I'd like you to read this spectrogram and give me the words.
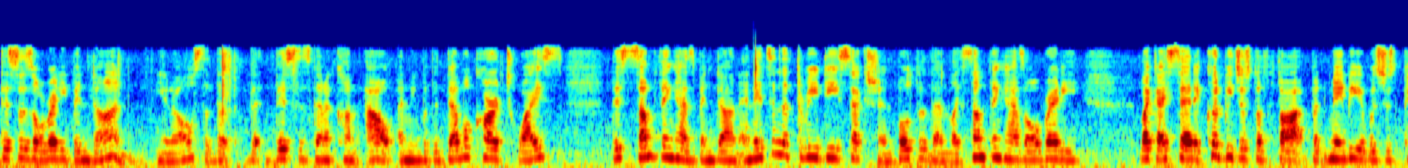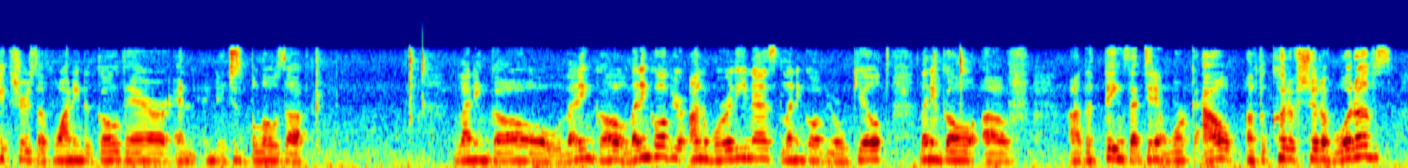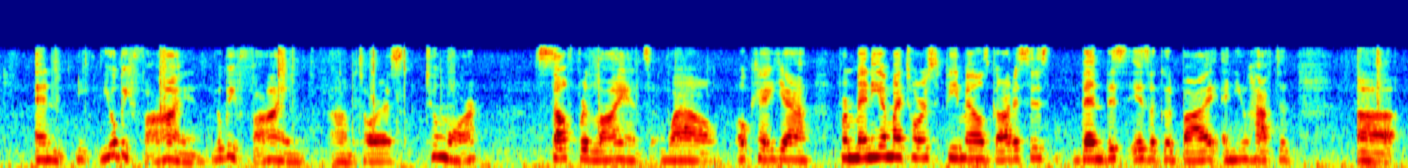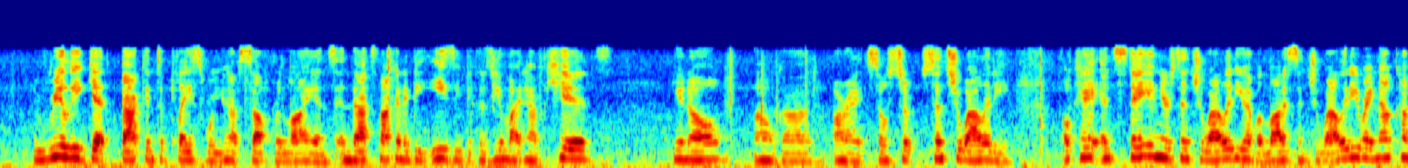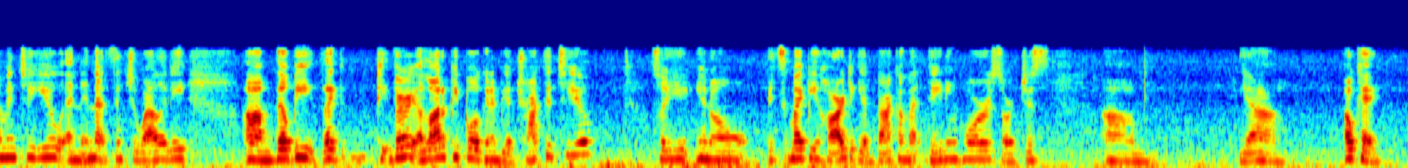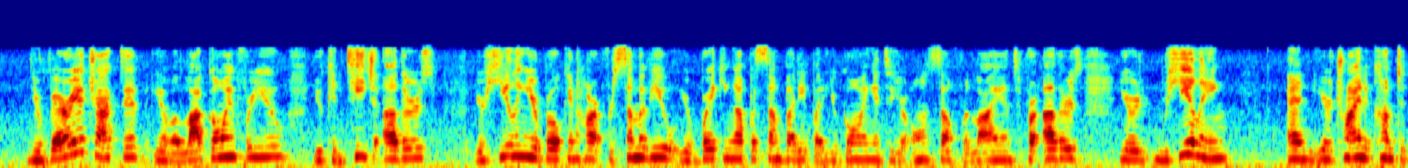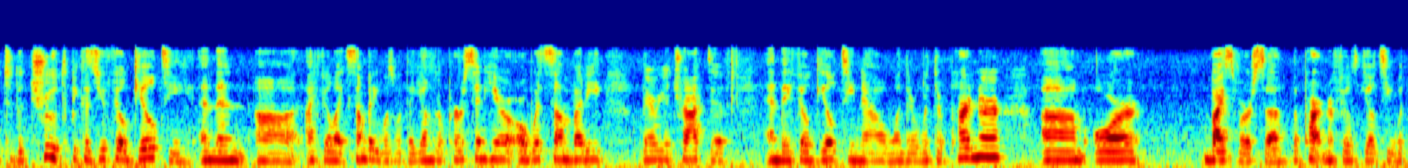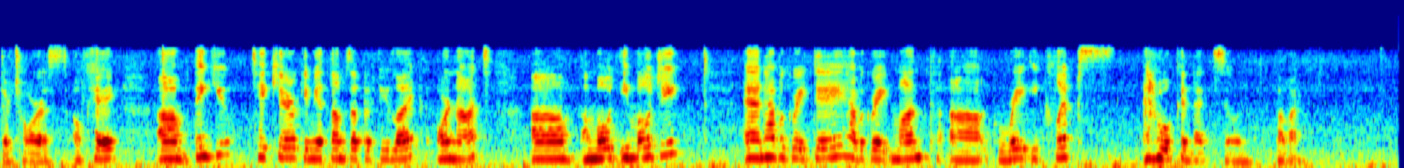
this has already been done you know so that, this is going to come out. I mean with the devil card twice this something has been done. And it's in the 3d section both of them. Like something has already like i said it could be just a thought but maybe it was just pictures of wanting to go there and, and it just blows up letting go letting go letting go of your unworthiness letting go of your guilt letting go of uh, the things that didn't work out of the could have should have would have's and you'll be fine. You'll be fine um, taurus. Two more. Self-reliance. Wow. Okay yeah. For many of my taurus females goddesses then this is a goodbye and you have to uh, really get back into place where you have self-reliance. And that's not going to be easy because you might have kids you know? Oh god. All right. So sensuality. Okay and stay in your sensuality. You have a lot of sensuality right now coming to you and in that sensuality um, there'll be like very a lot of people are going to be attracted to you. So you you know it might be hard to get back on that dating horse or just um, yeah. Okay. You're very attractive. You have a lot going for you. You can teach others you're healing your broken heart. For some of you, you're breaking up with somebody, but you're going into your own self reliance. For others, you're healing and you're trying to come to, to the truth because you feel guilty. And then uh, I feel like somebody was with a younger person here or with somebody very attractive and they feel guilty now when they're with their partner um, or vice versa. The partner feels guilty with their Taurus. Okay. Um, thank you. Take care. Give me a thumbs up if you like or not um, emo- emoji. And have a great day. Have a great month. Uh, great eclipse. And we'll connect soon. Bye bye.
